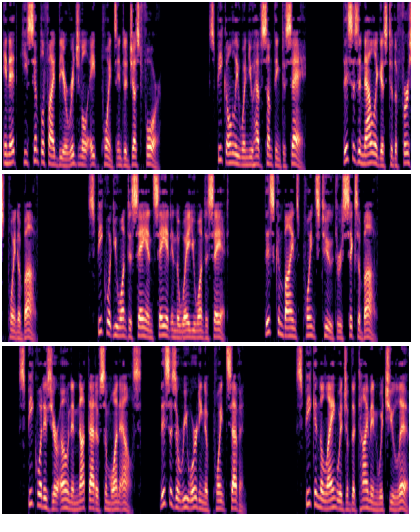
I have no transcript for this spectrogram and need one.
In it, he simplified the original eight points into just four. Speak only when you have something to say. This is analogous to the first point above. Speak what you want to say and say it in the way you want to say it. This combines points 2 through 6 above. Speak what is your own and not that of someone else. This is a rewording of point 7. Speak in the language of the time in which you live.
